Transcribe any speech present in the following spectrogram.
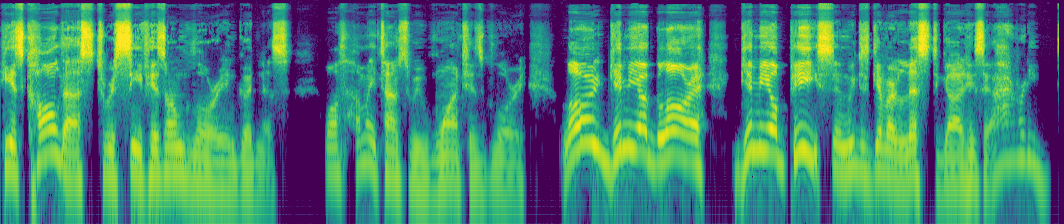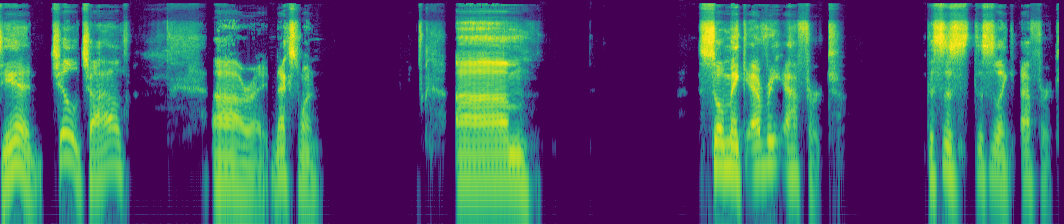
He has called us to receive his own glory and goodness. Well, how many times do we want his glory? Lord, give me your glory, give me your peace. And we just give our list to God. He said, I already did. Chill, child. All right, next one. Um, so make every effort. This is this is like effort.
